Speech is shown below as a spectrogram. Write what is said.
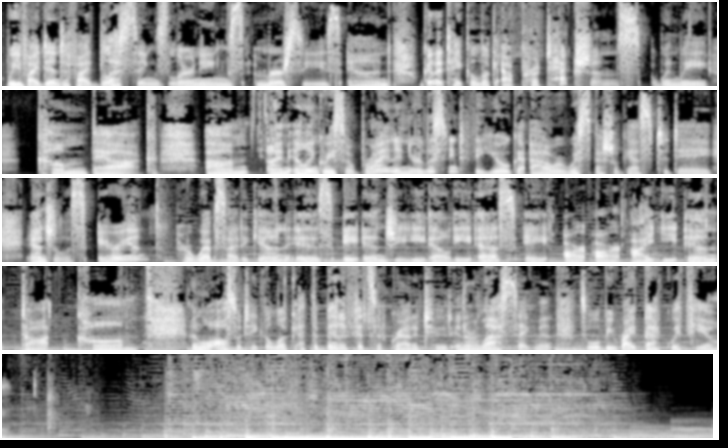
We've identified blessings, learnings, mercies, and we're going to take a look at protections when we come back. Um, I'm Ellen Grace O'Brien, and you're listening to the Yoga Hour with special guest today, Angeles Arrien. Her website again is a n g e l e s a r r i e n dot com. And we'll also take a look at the benefits of gratitude in our last segment. So we'll be right back with you.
